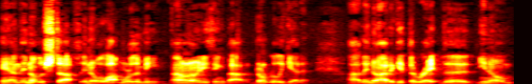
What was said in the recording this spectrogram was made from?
and they know their stuff. They know a lot more than me. I don't know anything about it. Don't really get it. Uh, they know how to get the rate, the you know,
